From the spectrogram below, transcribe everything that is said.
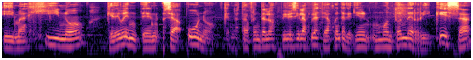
Imagino que deben tener, o sea, uno que no está frente a los pibes y las pibas, te das cuenta que tienen un montón de riqueza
